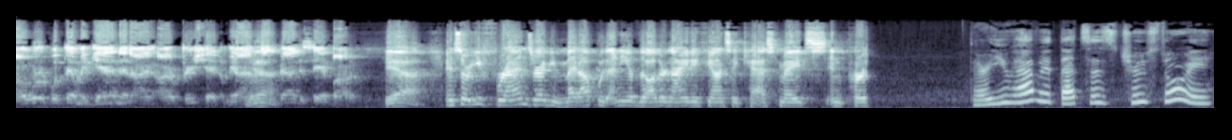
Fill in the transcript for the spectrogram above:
I'll work with them again, and I, I appreciate it. I mean, I have Yeah. nothing bad to say about it. Yeah. And so are you friends, or have you met up with any of the other 90 Fiance castmates in person? There you have it. That's his true story.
